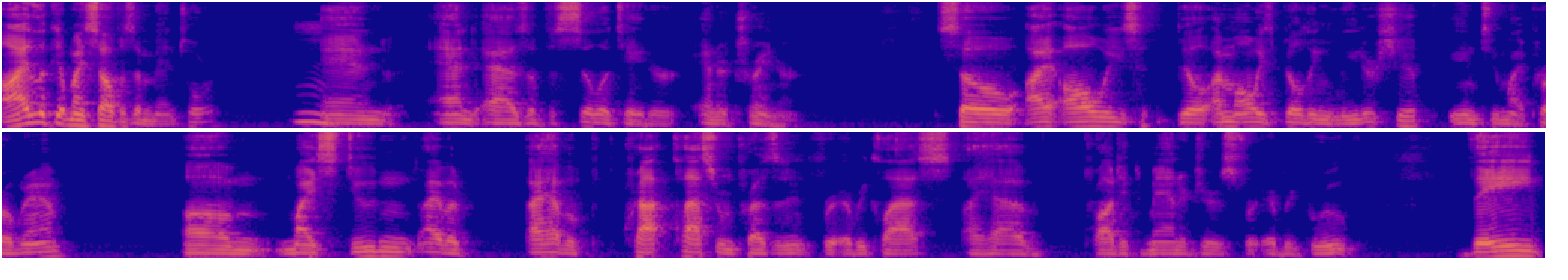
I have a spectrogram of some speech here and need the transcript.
I look at myself as a mentor Mm. and and as a facilitator and a trainer. So I always build. I'm always building leadership into my program. Um, my student, I have a I have a classroom president for every class. I have project managers for every group. They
